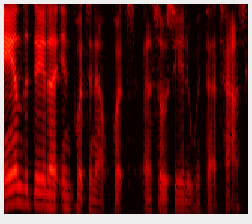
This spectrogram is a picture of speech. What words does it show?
and the data inputs and outputs associated with that task.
